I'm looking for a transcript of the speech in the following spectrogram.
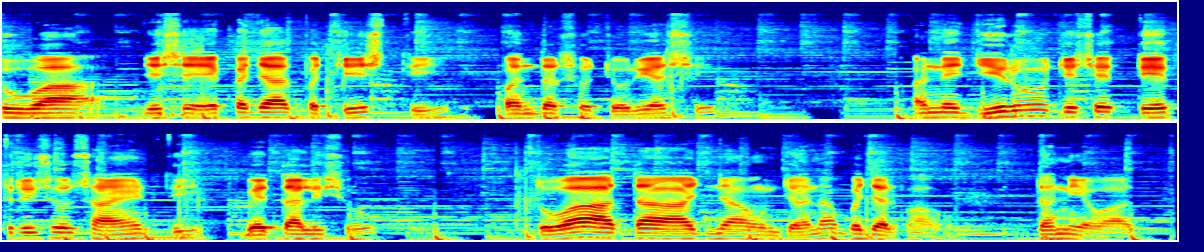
સુવા, જે છે એક હજાર પચીસથી પંદરસો ચોર્યાસી. અને જીરું, જે છે તેત્રીસો સાહીઠથી બેતાલીસો. તો આ હતા આજના ઊંઝાના બજાર ભાવ. ધન્યવાદ.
